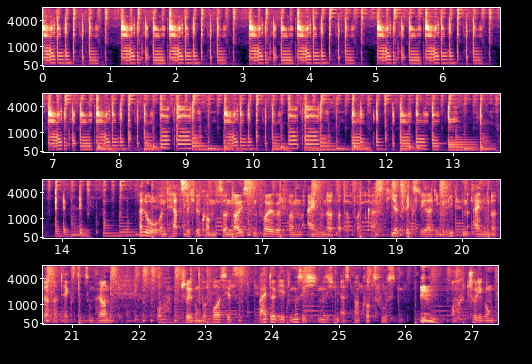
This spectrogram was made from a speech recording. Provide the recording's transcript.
Hallo und herzlich willkommen zur neuesten Folge vom 100 Wörter Podcast. Hier kriegst du ja die beliebten 100 Wörter Texte zum Hören. Oh, Entschuldigung, bevor es jetzt weitergeht, muss ich, muss ich erstmal kurz husten. oh, Entschuldigung.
